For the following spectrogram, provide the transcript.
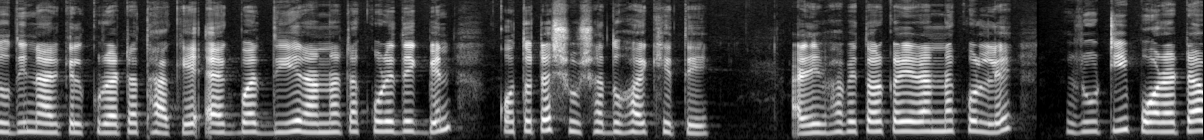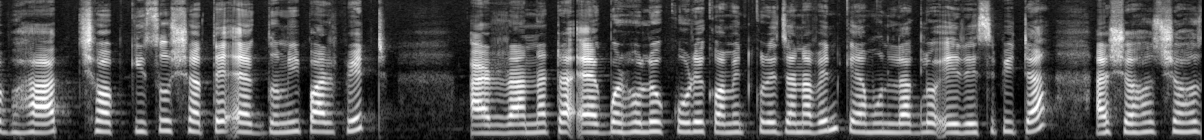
যদি নারকেল কুড়াটা থাকে, একবার দিয়ে রান্নাটা করে দেখবেন কতটা সুস্বাদু হয় খেতে। আর এইভাবে তরকারি রান্না করলে রুটি, পরাটা, ভাত সব কিছুর সাথে একদমই পারফেক্ট। আর রান্নাটা একবার হলেও করে কমেন্ট করে জানাবেন কেমন লাগল এই রেসিপিটা আর সহজ সহজ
